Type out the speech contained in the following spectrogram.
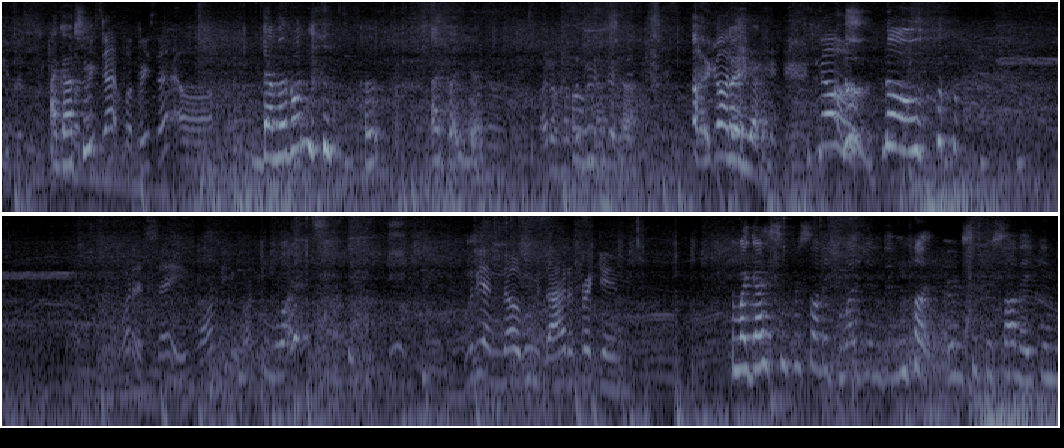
This- I got flip you. Reset, flip reset. Oh, That mid one? oh, I thought you were. no. I don't have the Oh, boost. no, I got No, it. got it. no. no! What a save. 1v1. what? Lydia, no boost. I had a freaking. My guy's Supersonic Legend and not, or Supersonic, and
